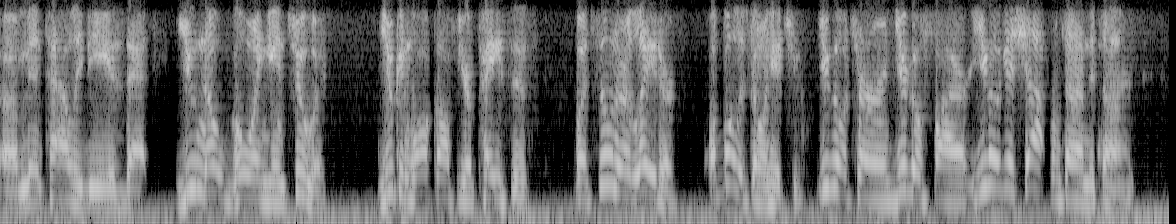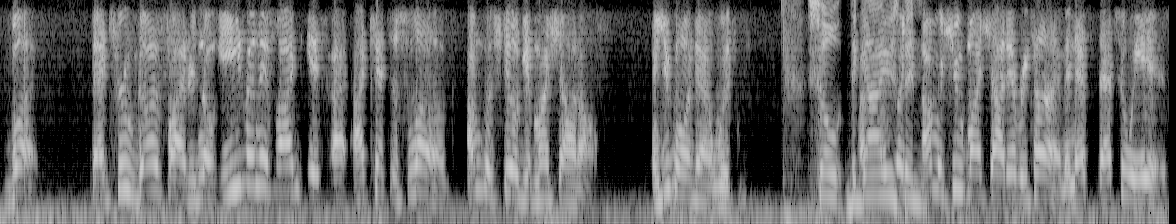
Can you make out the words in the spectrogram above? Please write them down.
uh, mentality is that you know going into it, you can walk off your paces but sooner or later, a bullet's gonna hit you. You're gonna turn, you're gonna fire, you're gonna get shot from time to time. But that true gunfighter, no, even if I if I, I catch a slug, I'm gonna still get my shot off. And you're going down with me. So the guy I'm, who's I'm been I'm gonna shoot my shot every time, and that's that's who he is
